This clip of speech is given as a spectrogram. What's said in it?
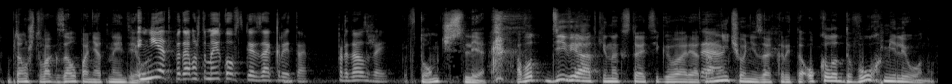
ну, потому что вокзал, понятное дело. Нет, потому что Маяковская закрыта. Продолжай. В том числе. А вот Девяткина, кстати говоря, там ничего не закрыто. Около двух миллионов.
